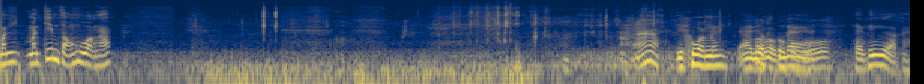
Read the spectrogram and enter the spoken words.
มันมันจิ้มสองห่วงครับอ้าวอีกห่วงหนึงอะเดี๋ยวผมได้โอ้โห แทงที่เหงือกอะ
